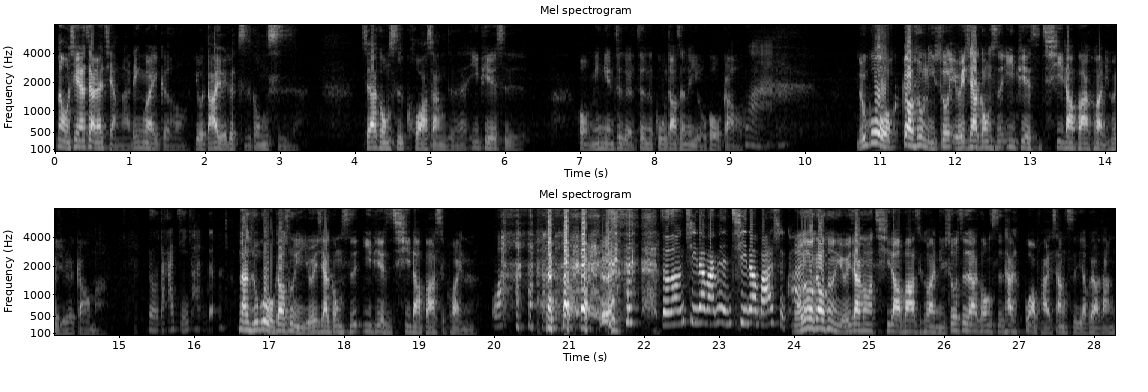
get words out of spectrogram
那我现在再来讲啊，另外一个哦，友达有一个子公司啊，这家公司夸张的那 EPS 哦，明年这个真的估到真的有够高。哇，如果我告诉你说有一家公司 EPS 七到八块，你会觉得高吗？友达集团的那如果我告诉你有一家公司 EPS 七到八十块呢？怎么从七到八变成七到八十块？我如果告诉你有一家公司七到八十块，你说这家公司它挂牌上市要不要当？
